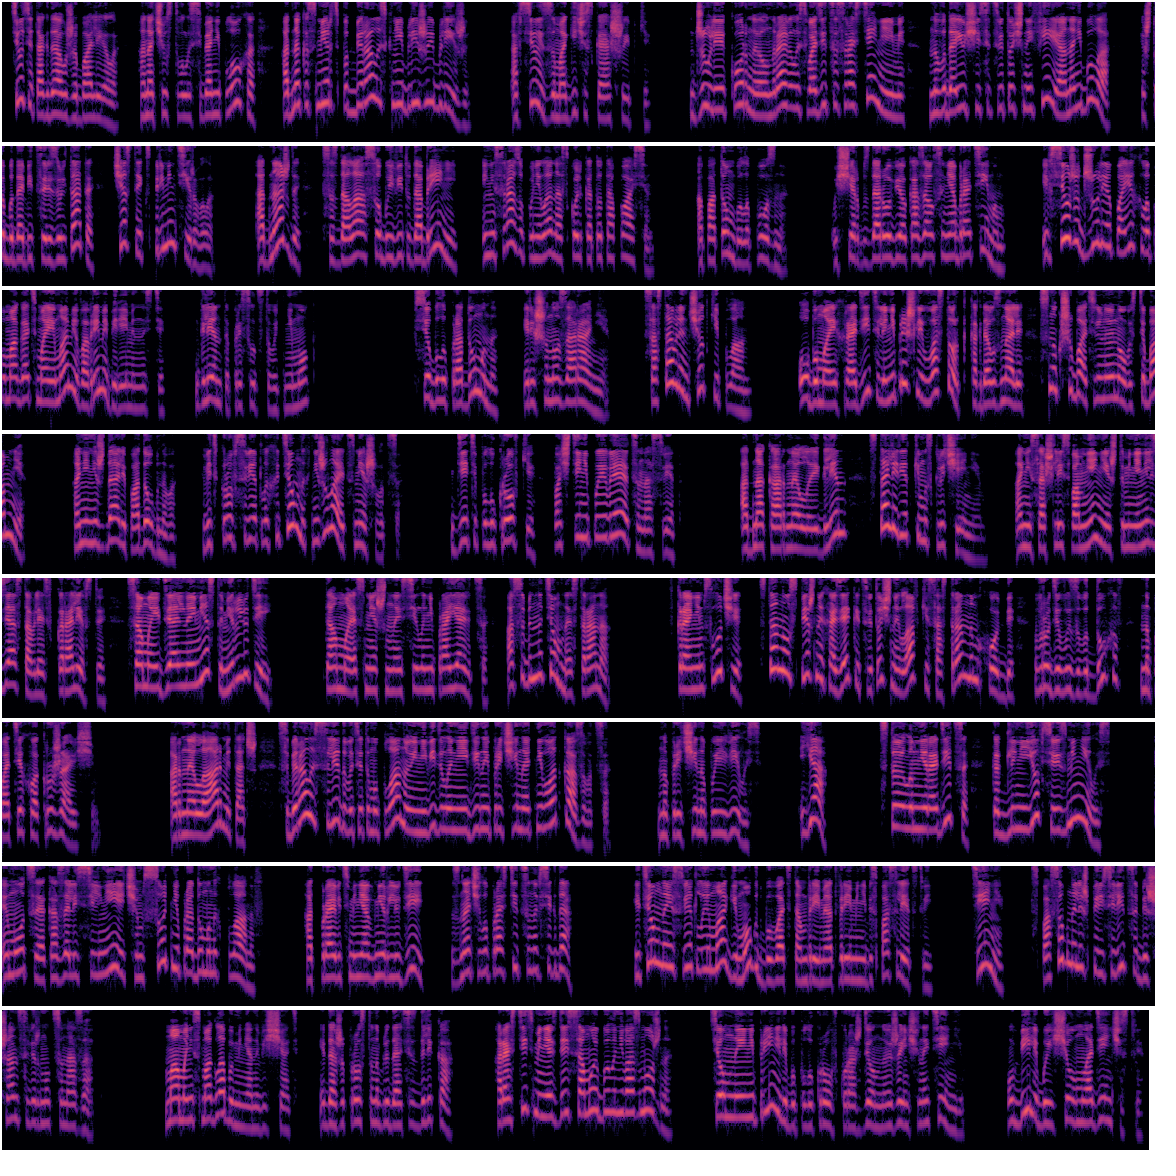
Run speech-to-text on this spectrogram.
Тетя тогда уже болела, она чувствовала себя неплохо, однако смерть подбиралась к ней ближе и ближе. А все из-за магической ошибки. Джулии Корнуэлл нравилось возиться с растениями, но выдающейся цветочной феей она не была, и чтобы добиться результата, часто экспериментировала. Однажды создала особый вид удобрений и не сразу поняла, насколько тот опасен. А потом было поздно. Ущерб здоровью оказался необратимым. И все же Джулия поехала помогать моей маме во время беременности. Глента присутствовать не мог. Все было продумано и решено заранее. Составлен четкий план. Оба моих родителя не пришли в восторг, когда узнали сногсшибательную новость обо мне. Они не ждали подобного, ведь кровь светлых и темных не желает смешиваться. Дети-полукровки почти не появляются на свет. Однако Арнелла и Глен стали редким исключением. Они сошлись во мнении, что меня нельзя оставлять в королевстве. Самое идеальное место — мир людей. Там моя смешанная сила не проявится, особенно темная сторона. В крайнем случае, стану успешной хозяйкой цветочной лавки со странным хобби, вроде вызова духов на потеху окружающим. Арнелла Армитадж собиралась следовать этому плану и не видела ни единой причины от него отказываться. Но причина появилась. Я. Стоило мне родиться, как для нее все изменилось. Эмоции оказались сильнее, чем сотни продуманных планов. Отправить меня в мир людей значило проститься навсегда. И темные и светлые маги могут бывать там время от времени без последствий. Тени способны лишь переселиться без шанса вернуться назад. Мама не смогла бы меня навещать и даже просто наблюдать издалека. А растить меня здесь самой было невозможно. Темные не приняли бы полукровку, рожденную женщиной-тенью. Убили бы еще в младенчестве.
